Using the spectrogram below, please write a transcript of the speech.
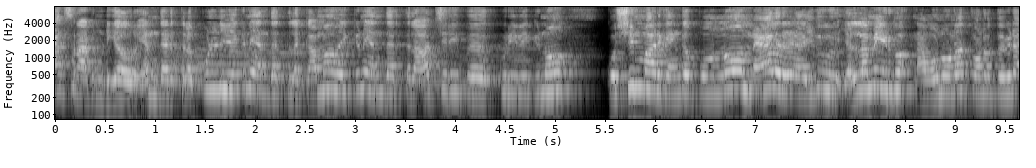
ஆன்சர் ஆட்டோமேட்டிக்காக வரும். எந்த இடத்துல புள்ளி வைக்கணும் எந்த இடத்துல கமா வைக்கணும் எந்த இடத்துல ஆச்சரிய குறி வைக்கணும் கொஷின் மார்க் எங்கே போடணும் மேலே இது எல்லாமே இருக்கும். நான் ஒன்று ஒன்றா சொல்கிறத விட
